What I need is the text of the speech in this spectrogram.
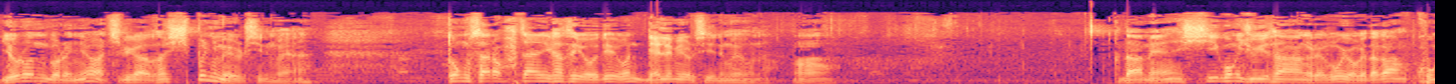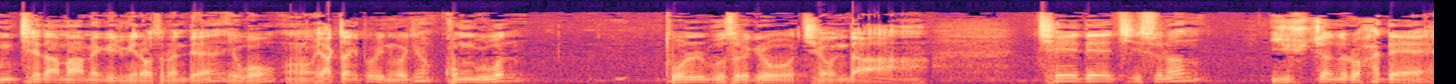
이런 거는요 집에 가서 10분이면 외울 수 있는 거야. 똥 싸러 화장실 가서 외워도 이건 내려면 외울 수 있는 거예요. 이거는. 어. 그 다음에 시공 주의사항 그리고 여기다가 공채담함의 기준이라고 쓰는데 요거 어, 약장기법 있는 거죠. 공국은 돌부스러기로 채운다. 최대 치수는 60전으로 하되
